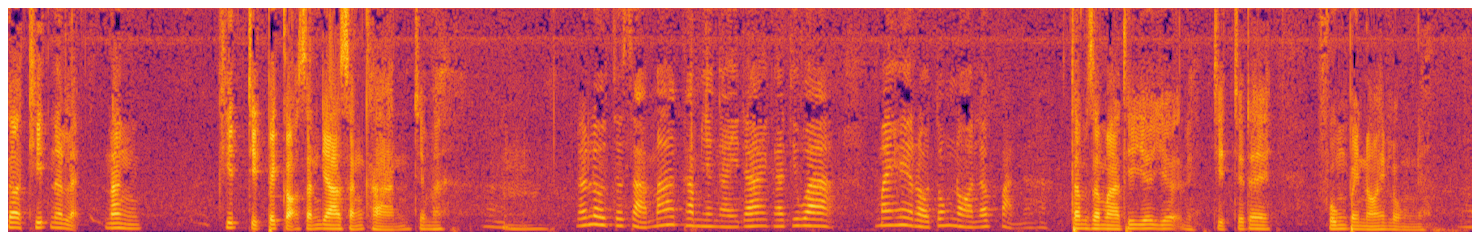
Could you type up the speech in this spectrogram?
ก็คิดนั่นแหละ นั่งคิดจิตไปเกาะสัญญาสังขารใช่ไหม แล้วเราจะสามารถทำยังไงได้คะที่ว่าไม่ให้เราต้องนอนแล้วฝันนะคะทำสมาธิเยอะๆเนี่ยจิตจะได้ฟุ้งไปน้อยลงเนี่ยอ๋อ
